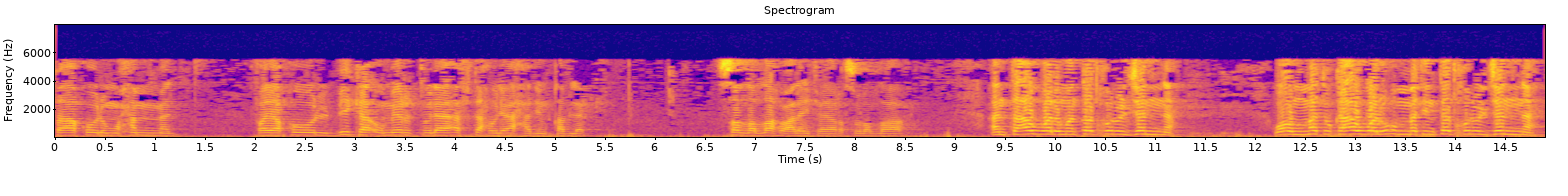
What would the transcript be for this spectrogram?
فأقول محمد. فيقول بك أمرت لا أفتح لأحد قبلك. صلى الله عليك يا رسول الله. أنت أول من تدخل الجنة وأمتك أول أمة تدخل الجنة.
